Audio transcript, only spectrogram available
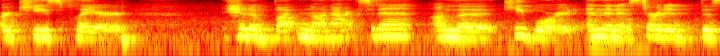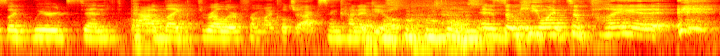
our keys player hit a button on accident on the keyboard and then it started this like weird synth pad like thriller from Michael Jackson kind of deal. and so he went to play it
